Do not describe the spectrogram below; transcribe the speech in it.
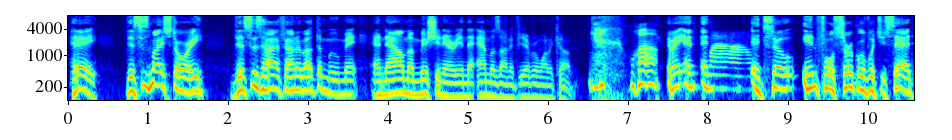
"Hey, this is my story. This is how I found about the movement, and now I'm a missionary in the Amazon. If you ever want to come." Wow. Mean, and and Wow. it's so in full circle of what you said.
